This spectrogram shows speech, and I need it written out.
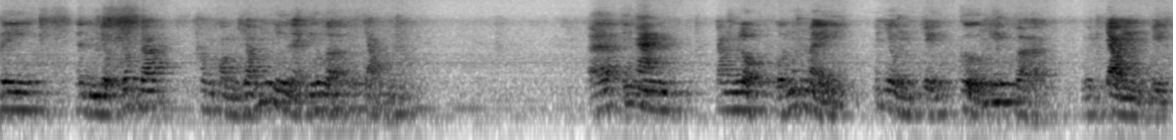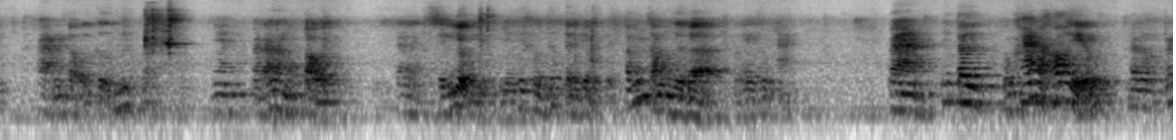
vi tình dục lúc đó không còn giống như là giữa vợ với chồng nữa. Ở tiếng Anh, trong luật của nước Mỹ nó dùng chữ cưỡng hiếp vợ, người chồng bị phạm tội cưỡng hiếp vợ, nha. Và đó là một tội. Đó là sử dụng những cái phương thức tình dục để tấn công người vợ và gây thương hại. Và thứ tư, cũng khá là khó hiểu, nó rất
